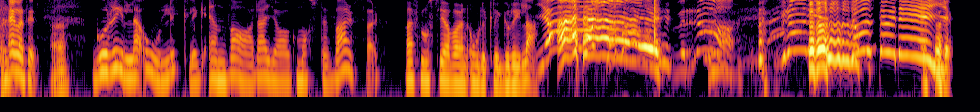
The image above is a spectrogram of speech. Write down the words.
En gång till. Ja. Gorilla olycklig, en vara jag måste, varför? Varför måste jag vara en olycklig gorilla? Ja! Bra! Bra, jag är stolt över dig!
